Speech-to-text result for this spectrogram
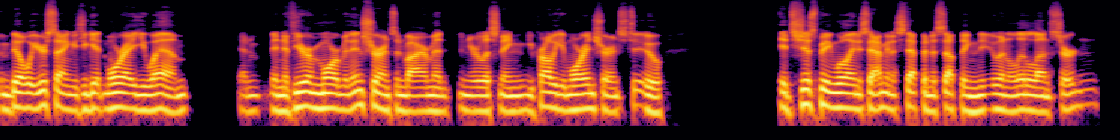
And Bill, what you're saying is you get more AUM. And, and if you're in more of an insurance environment and you're listening, you probably get more insurance too. It's just being willing to say, I'm going to step into something new and a little uncertain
